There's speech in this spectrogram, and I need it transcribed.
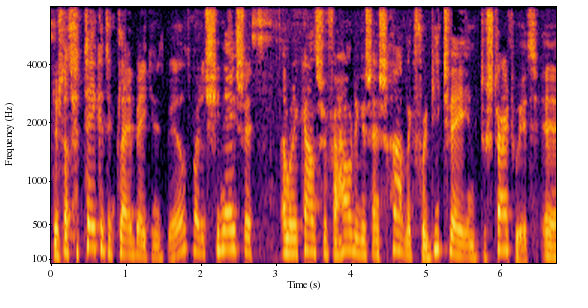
Dus dat vertekent een klein beetje in het beeld. Maar de Chinese-Amerikaanse verhoudingen zijn schadelijk voor die twee in to start with. Uh,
